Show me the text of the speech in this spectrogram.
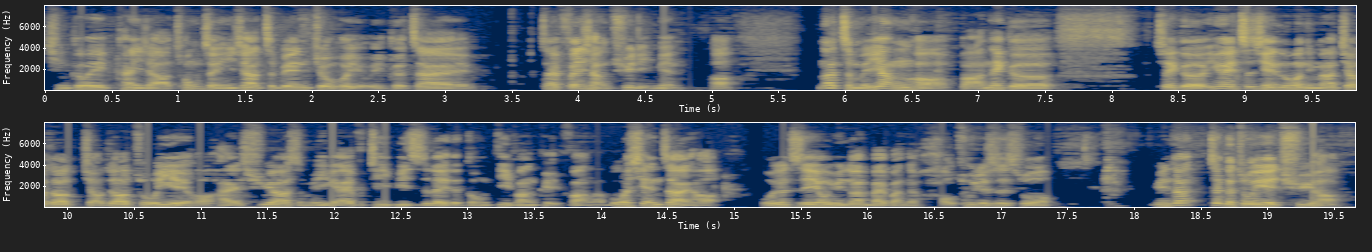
请各位看一下，重整一下，这边就会有一个在在分享区里面啊。那怎么样哈？把那个这个，因为之前如果你们要交交交交作业哈，还需要什么一个 FTP 之类的东地方可以放了。不过现在哈，我就直接用云端白板的好处就是说，云端这个作业区哈，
